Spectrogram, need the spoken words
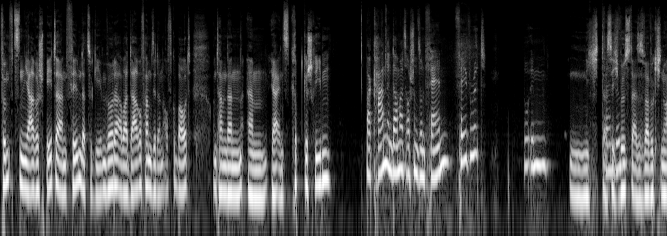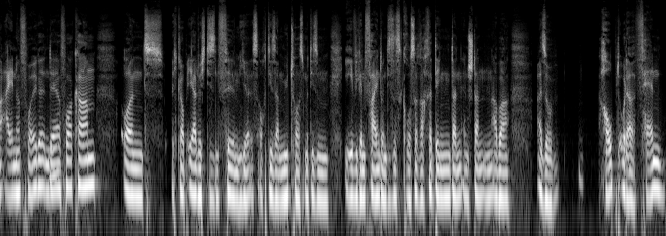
15 Jahre später einen Film dazu geben würde, aber darauf haben sie dann aufgebaut und haben dann ähm, ja ein Skript geschrieben. War Khan denn damals auch schon so ein Fan-Favorite? So im nicht, dass Fandom? ich wüsste. Also es war wirklich nur eine Folge, in der er vorkam. Und ich glaube eher durch diesen Film hier ist auch dieser Mythos mit diesem ewigen Feind und dieses große Rache-Ding dann entstanden. Aber also Haupt- oder Fan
